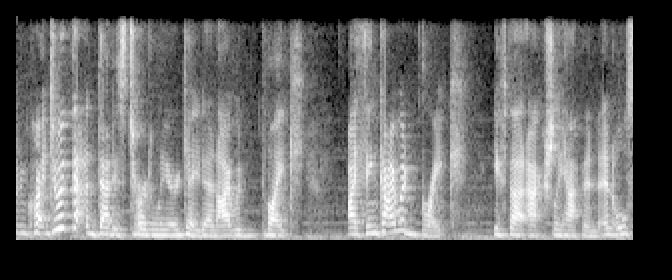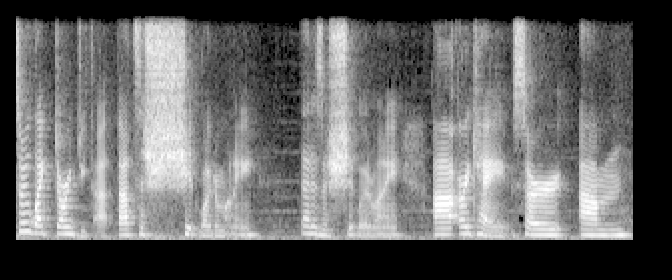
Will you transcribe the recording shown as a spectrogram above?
couldn't quite do it. That that is totally okay, Dan. I would like, I think I would break if that actually happened. And also, like, don't do that. That's a shitload of money. That is a shitload of money. Uh, okay, so um,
